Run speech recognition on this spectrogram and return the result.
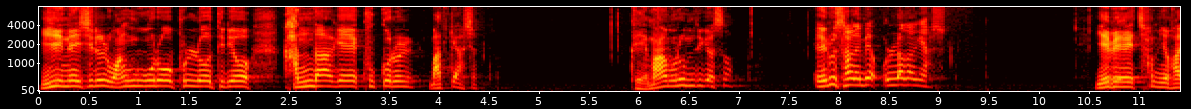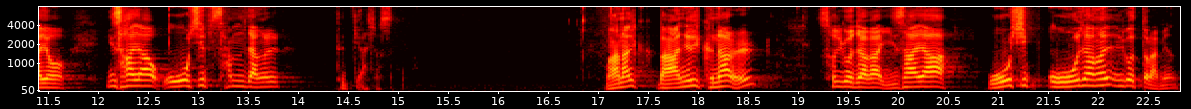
이 내시를 왕궁으로 불러들여 간다하게 국고를 맡게 하셨고 그의 마음을 움직여서 에루살렘에 올라가게 하셨고 예배에 참여하여 이사야 53장을 듣게 하셨습니다. 만일, 만일 그날 설교자가 이사야 55장을 읽었더라면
